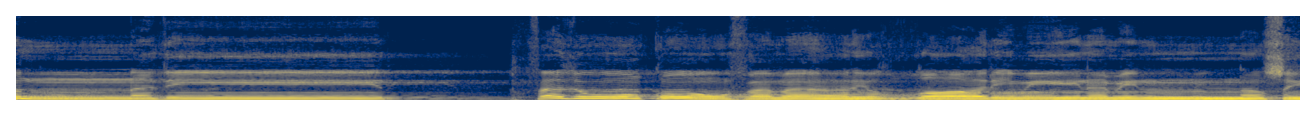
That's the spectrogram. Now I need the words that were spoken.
النذير فذوقوا فما للظالمين من نصير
